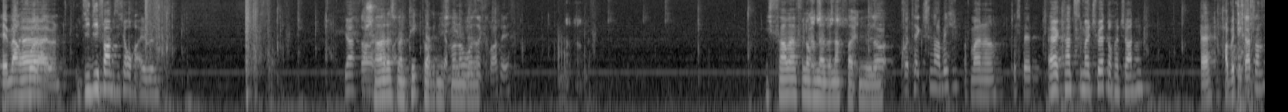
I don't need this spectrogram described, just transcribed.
Wir machen Äh, Full Iron. Die, die farmen sich auch Iron. Ja, So. Schade, dass man Ich Pickpocket ich nicht nehmen Hose, darf. Krotte. Ich fahre einfach noch in der benachbarten Höhle. So, Protection habe ich auf meiner Chestplate. äh, kannst du mein Schwert noch enchanten? Äh, hab ich die gerade schon?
